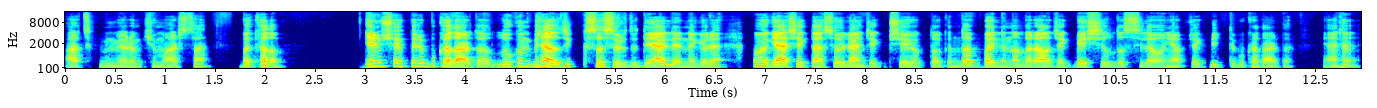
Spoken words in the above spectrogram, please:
Artık bilmiyorum kim varsa. Bakalım. Genel şefleri bu kadardı. Logan birazcık kısa sürdü diğerlerine göre ama gerçekten söylenecek bir şey yok Logan'da. Balinaları alacak 5 yıldız silahon yapacak. Bitti bu kadardı. Yani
